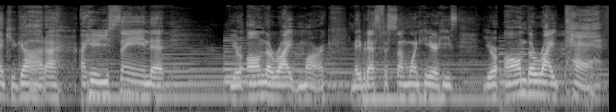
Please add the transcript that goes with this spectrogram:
Thank you, God. I, I hear you saying that you're on the right mark. Maybe that's for someone here. He's, you're on the right path.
